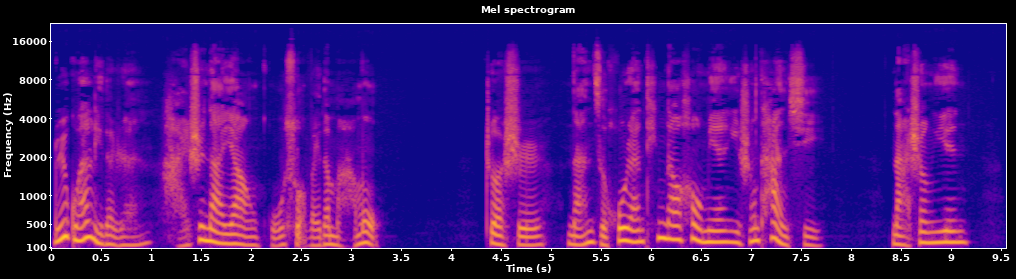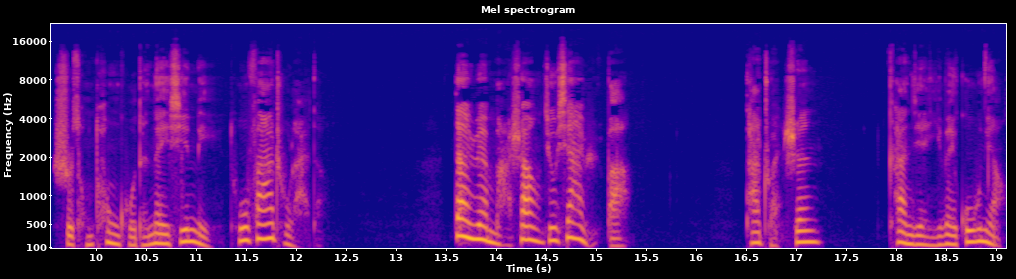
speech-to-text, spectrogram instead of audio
旅馆里的人还是那样无所谓的麻木。这时，男子忽然听到后面一声叹息，那声音是从痛苦的内心里突发出来的。但愿马上就下雨吧。他转身。看见一位姑娘，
